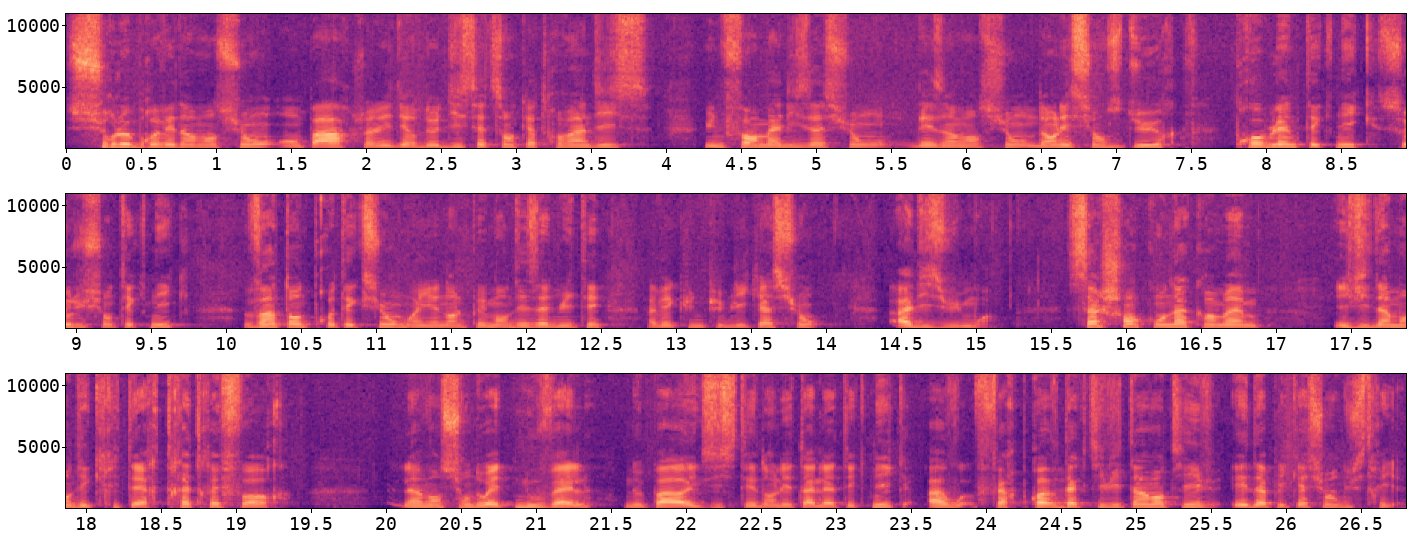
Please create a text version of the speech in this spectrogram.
Sur le brevet d'invention, on part, j'allais dire, de 1790, une formalisation des inventions dans les sciences dures, problèmes techniques, solutions techniques, 20 ans de protection moyennant le paiement des annuités avec une publication à 18 mois. Sachant qu'on a quand même évidemment des critères très très forts, l'invention doit être nouvelle, ne pas exister dans l'état de la technique, faire preuve d'activité inventive et d'application industrielle.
